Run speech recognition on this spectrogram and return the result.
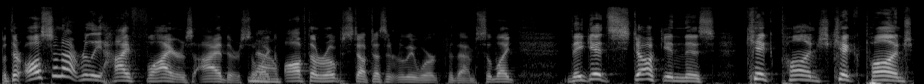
But they're also not really high flyers either. So no. like off the rope stuff doesn't really work for them. So like they get stuck in this kick punch, kick punch,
